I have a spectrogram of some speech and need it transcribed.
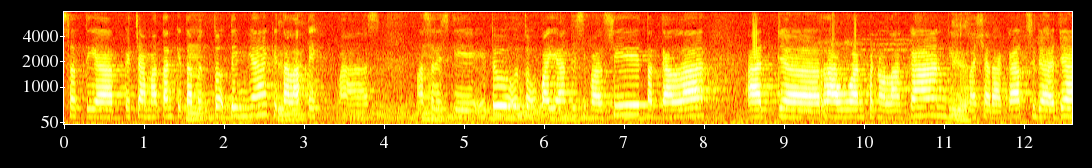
setiap kecamatan kita hmm. bentuk timnya, kita Tim. latih Mas Mas hmm. Rizky. Itu untuk upaya antisipasi tatkala ada rawan penolakan di yeah. masyarakat sudah ada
